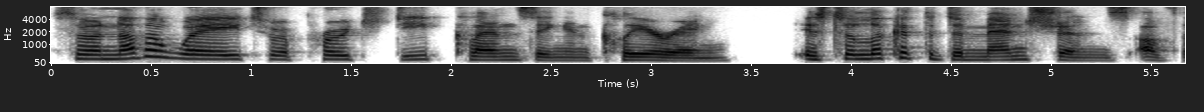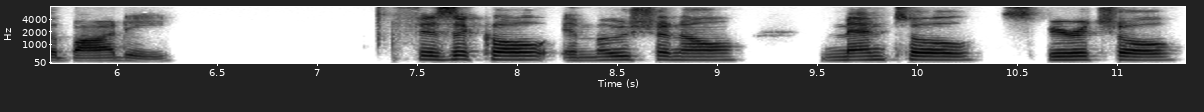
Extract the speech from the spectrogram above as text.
So, another way to approach deep cleansing and clearing is to look at the dimensions of the body physical, emotional, mental, spiritual,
